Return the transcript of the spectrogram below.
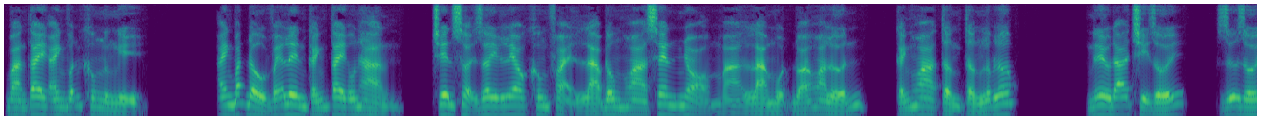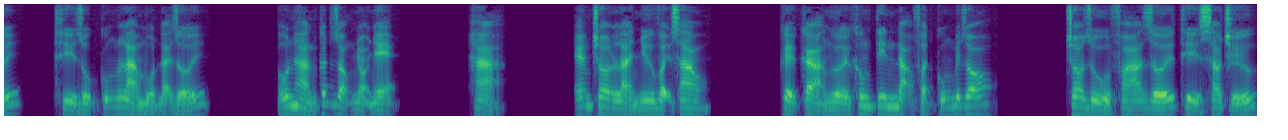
bàn tay anh vẫn không ngừng nghỉ. Anh bắt đầu vẽ lên cánh tay ôn hàn, trên sợi dây leo không phải là bông hoa sen nhỏ mà là một đóa hoa lớn, cánh hoa tầng tầng lớp lớp. Nếu đã chỉ giới, giữ giới, thì dục cũng là một đại giới. Ôn hàn cất giọng nhỏ nhẹ. Hả? Em cho là như vậy sao? Kể cả người không tin đạo Phật cũng biết rõ. Cho dù phá giới thì sao chứ?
